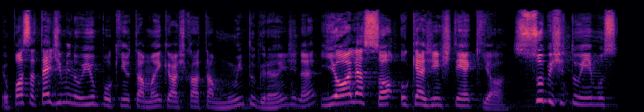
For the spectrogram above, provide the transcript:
Eu posso até diminuir um pouquinho o tamanho, que eu acho que ela tá muito grande, né? E olha só o que a gente tem aqui, ó. Substituímos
